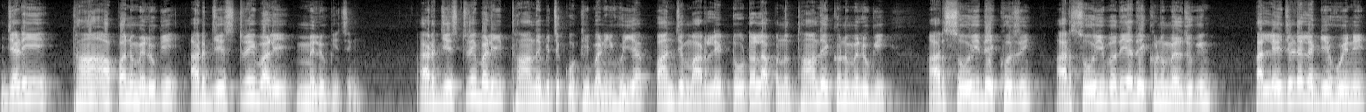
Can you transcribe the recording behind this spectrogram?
ਜਿਹੜੀ ਥਾਂ ਆਪਾਂ ਨੂੰ ਮਿਲੂਗੀ, ਰਜਿਸਟਰੀ ਵਾਲੀ ਮਿਲੂਗੀ ਜੀ। ਰਜਿਸਟਰੀ ਵਾਲੀ ਥਾਂ ਦੇ ਵਿੱਚ ਕੋਠੀ ਬਣੀ ਹੋਈ ਆ ਪੰਜ ਮਰਲੇ ਟੋਟਲ ਆਪਾਂ ਨੂੰ ਥਾਂ ਦੇਖਣ ਨੂੰ ਮਿਲੂਗੀ ਆ ਰਸੋਈ ਦੇਖੋ ਜੀ ਆ ਰਸੋਈ ਵਧੀਆ ਦੇਖਣ ਨੂੰ ਮਿਲ ਜੂਗੀ। ਪੱਲੇ ਜਿਹੜੇ ਲੱਗੇ ਹੋਏ ਨੇ,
